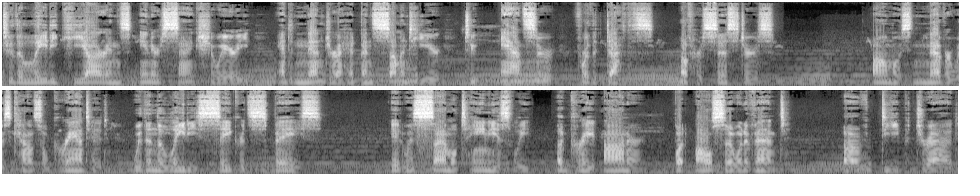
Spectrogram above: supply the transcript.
to the Lady Kiaran's inner sanctuary, and Nendra had been summoned here to answer for the deaths of her sisters. Almost never was counsel granted within the lady's sacred space. It was simultaneously a great honor, but also an event of deep dread.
